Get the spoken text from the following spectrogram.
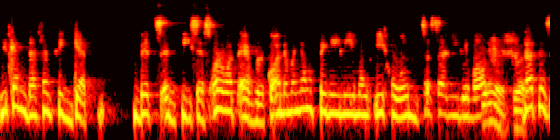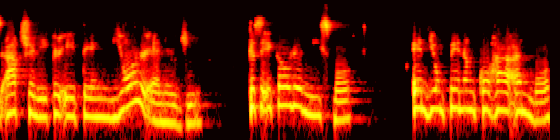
you can definitely get bits and pieces or whatever. Kung ano man yung pinili mong i-hold sa sarili mo, Right, right. that is actually creating your energy. Kasi ikaw rin mismo, and yung pinangkuhaan mo,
